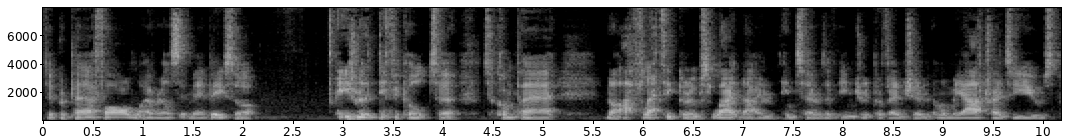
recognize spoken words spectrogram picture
to prepare for, and whatever else it may be. So it is really difficult to to compare you know, athletic groups like that in, in terms of injury prevention. And when we are trying to use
